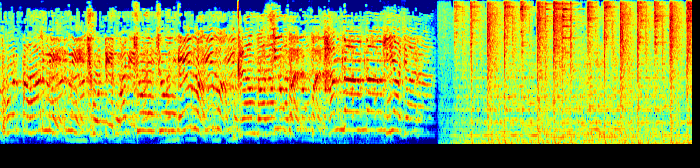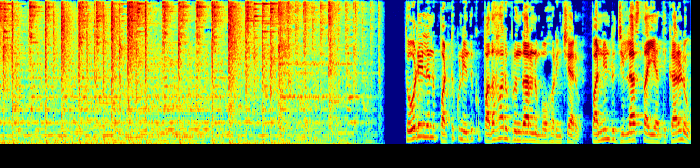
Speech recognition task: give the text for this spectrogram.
भोर पहाड़ में छोटे बच्चों एवं ग्रामवासियों पर हमला किया जा रहा తోడేళ్ళను పట్టుకునేందుకు పదహారు బృందాలను మోహరించారు. పన్నెండు జిల్లా స్థాయి అధికారులు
